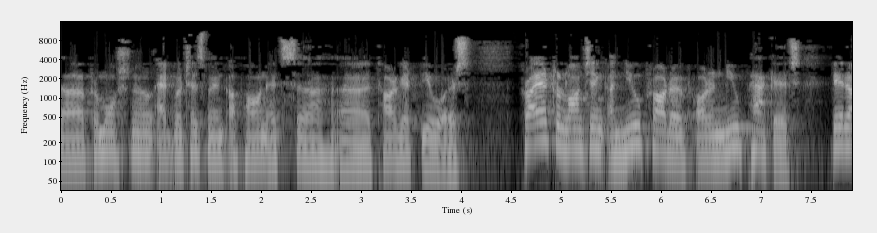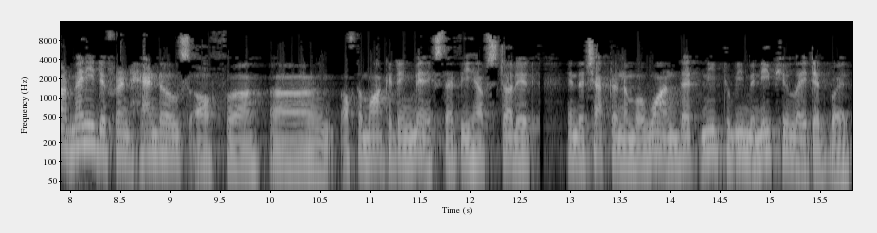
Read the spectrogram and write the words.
uh, promotional advertisement upon its uh, uh, target viewers. Prior to launching a new product or a new package, there are many different handles of, of the marketing mix that we have studied in the chapter number one that need to be manipulated with.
